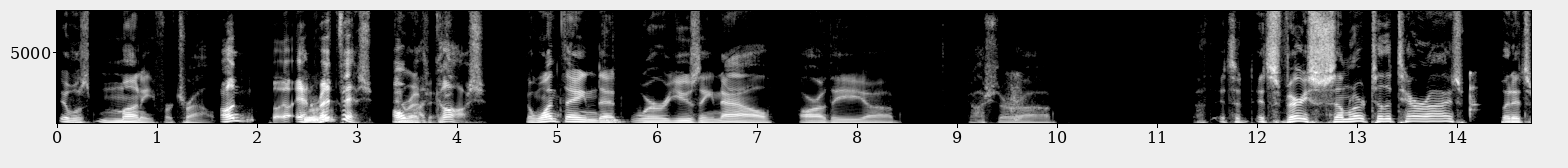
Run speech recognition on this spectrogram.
it was money for trout. un uh, and Mhm. redfish. And oh my redfish. gosh! The one thing that we're using now are the, uh, gosh, they're uh, it's a it's very similar to the TerrorEyz, but it's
